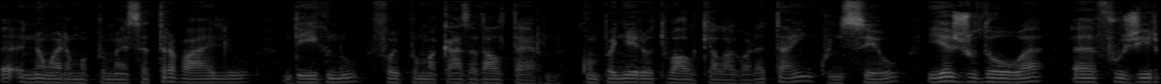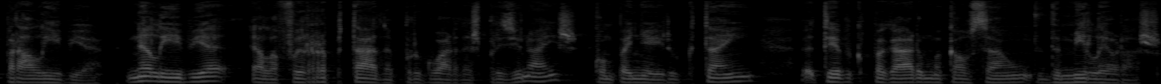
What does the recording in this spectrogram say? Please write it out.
eh, não era uma promessa de trabalho digno, foi para uma casa de alterne. O companheiro atual que ela agora tem, conheceu e ajudou-a a fugir para a Líbia. Na Líbia, ela foi raptada por guardas prisionais. Companheiro que tem eh, teve que pagar uma caução de mil euros.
